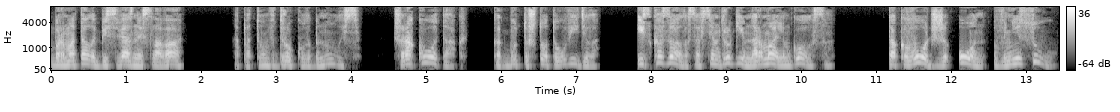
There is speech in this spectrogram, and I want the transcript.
бормотала бессвязные слова, а потом вдруг улыбнулась, широко так, как будто что-то увидела, и сказала совсем другим нормальным голосом. «Так вот же он внизу!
